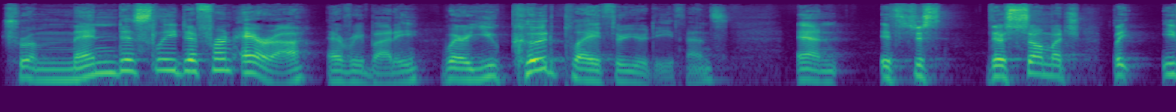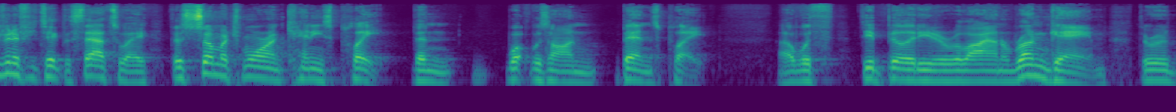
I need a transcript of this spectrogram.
tremendously different era, everybody, where you could play through your defense. And it's just, there's so much, but even if you take the stats away, there's so much more on Kenny's plate than what was on Ben's plate. Uh, with the ability to rely on a run game, the,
